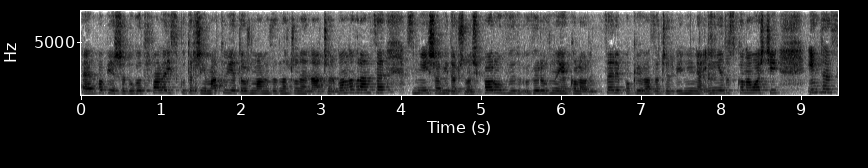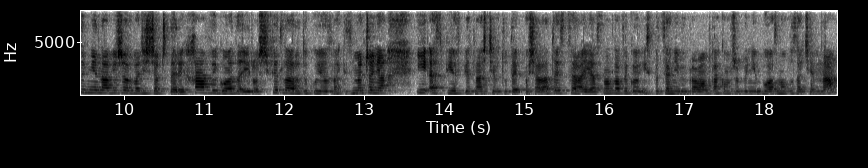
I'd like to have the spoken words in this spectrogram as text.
E, po pierwsze, długotrwale i skutecznie matuje, to już mamy zaznaczone na czerwono w ramce, zmniejsza widoczność porów, wy, wyrównuje kolory cery, pokrywa zaczerwienienia i niedoskonałości, intensywnie nawilża 24H, wygładza i rozświetla, redukuje oznaki zmęczenia i SPF 15 tutaj posiada. To jest cera jasna, dlatego i specjalnie wybrałam taką, żeby nie była znowu za ciemna,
